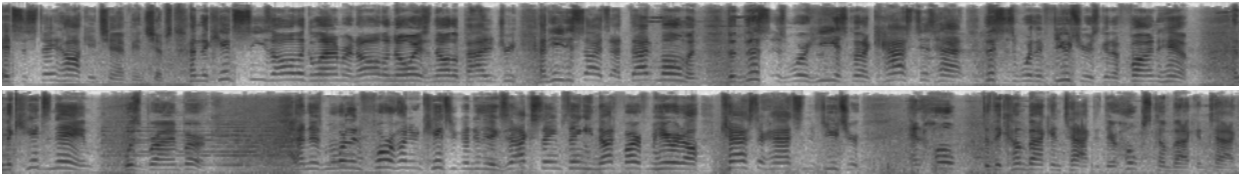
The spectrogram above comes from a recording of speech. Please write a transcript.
It's the state hockey championships. And the kid sees all the glamour and all the noise and all the pageantry. And he decides at that moment that this is where he is going to cast his hat. This is where the future is going to find him. And the kid's name was Brian Burke. There's more than 400 kids who are going to do the exact same thing, not far from here at all, cast their hats in the future and hope that they come back intact, that their hopes come back intact.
